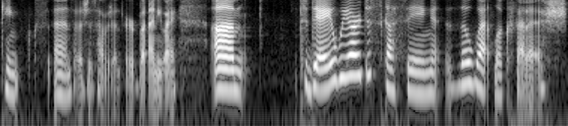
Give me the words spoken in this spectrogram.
kinks and fetishes have a gender, but anyway. Um, today we are discussing the wet look fetish.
